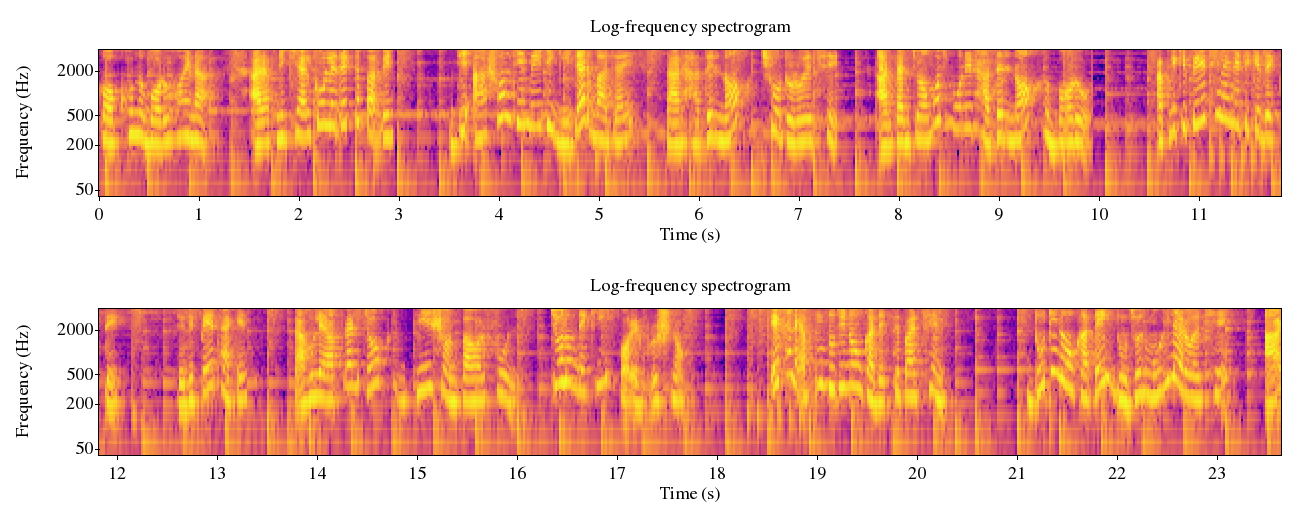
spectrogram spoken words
কখনো বড় হয় না। আর আপনি খেয়াল করলে দেখতে পাবেন যে আসল যে মেয়েটি গিটার বাজায়, তার হাতের নখ ছোট রয়েছে আর তার যমজ বোনের হাতের নখ বড়। আপনি কি পেয়েছিলেন এটিকে দেখতে? যদি পেয়ে থাকেন, তাহলে আপনার চোখ ভীষণ পাওয়ারফুল চলুন দেখি পরের প্রশ্ন। এখানে আপনি দুটি নৌকা দেখতে পাচ্ছেন দুটি নৌকাতেই দুজন মহিলা রয়েছে আর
